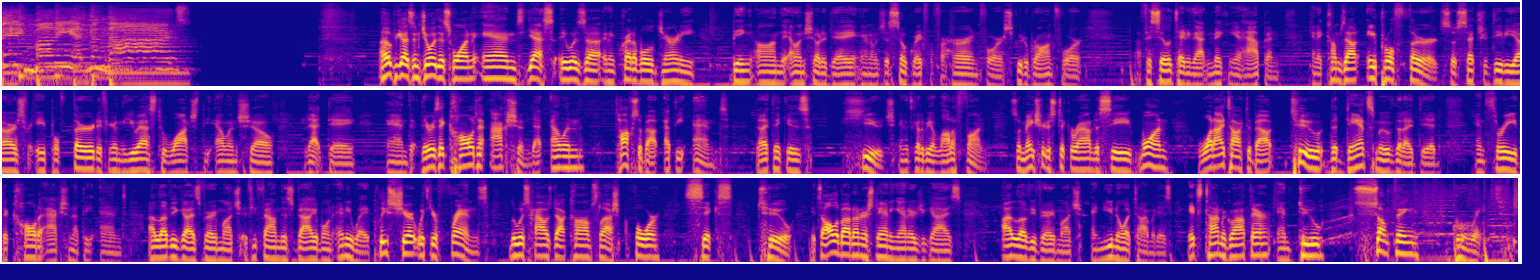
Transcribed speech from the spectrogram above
I hope you guys enjoyed this one. And yes, it was uh, an incredible journey being on the Ellen Show today. And I was just so grateful for her and for Scooter Braun for uh, facilitating that and making it happen. And it comes out April 3rd. So set your DVRs for April 3rd if you're in the U.S. to watch the Ellen Show that day. And there is a call to action that Ellen talks about at the end that I think is huge and it's going to be a lot of fun. So make sure to stick around to see one, what I talked about, two, the dance move that I did, and three, the call to action at the end. I love you guys very much. If you found this valuable in any way, please share it with your friends. LewisHowes.com slash 462. It's all about understanding energy, guys. I love you very much, and you know what time it is. It's time to go out there and do something great.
